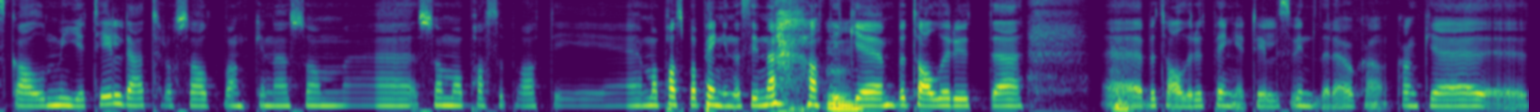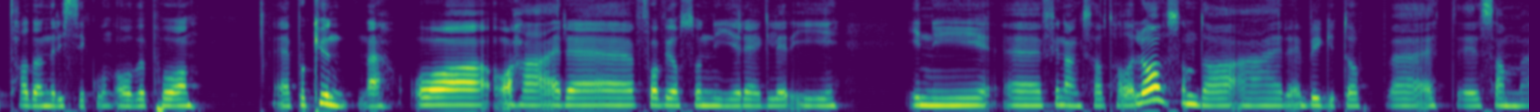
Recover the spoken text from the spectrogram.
skal mye til. Det er tross alt bankene som, eh, som må, passe på at de, må passe på pengene sine. At de mm. ikke betaler ut, eh, betaler ut, penger til svindlere og kan, kan ikke eh, ta den risikoen over på, eh, på kundene. Og, og, her får vi også nye regler i i ny eh, finansavtalelov, som da er bygget opp eh, samme,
